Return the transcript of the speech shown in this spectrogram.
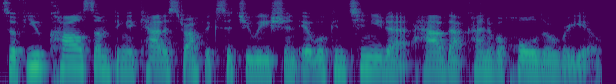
So if you call something a catastrophic situation, it will continue to have that kind of a hold over you.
